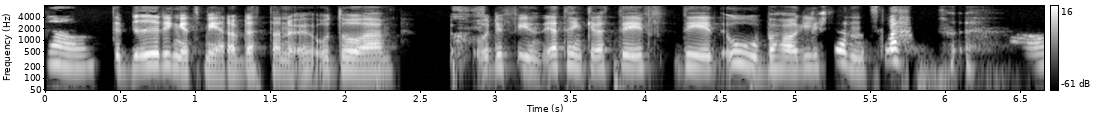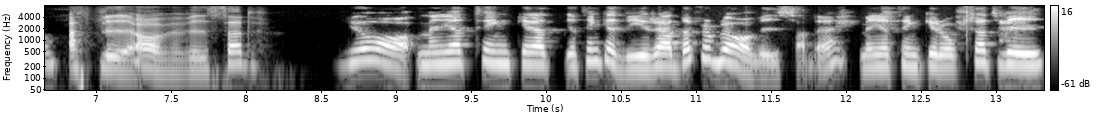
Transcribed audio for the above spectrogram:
Ja. Det blir inget mer av detta nu och då, och det jag tänker att det är, det är en obehaglig känsla ja. att bli avvisad. Ja, men jag tänker, att, jag tänker att vi är rädda för att bli avvisade, men jag tänker också att vi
